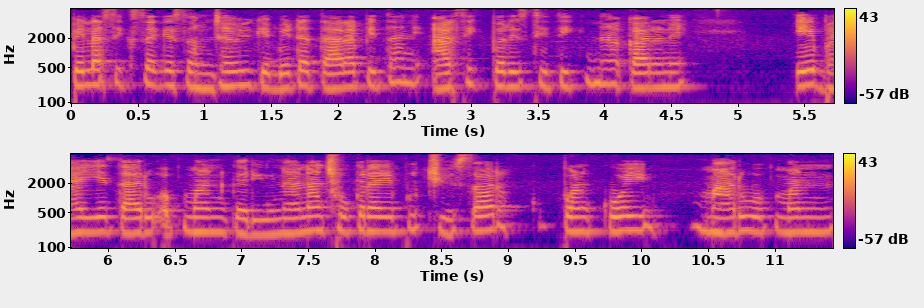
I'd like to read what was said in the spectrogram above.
પેલા શિક્ષકે સમજાવ્યું કે, બેટા, તારા પિતાની આર્થિક પરિસ્થિતિના કારણે એ ભાઈએ તારું અપમાન કર્યું. નાના છોકરાએ પૂછ્યું, સર, પણ કોઈ મારું અપમાન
